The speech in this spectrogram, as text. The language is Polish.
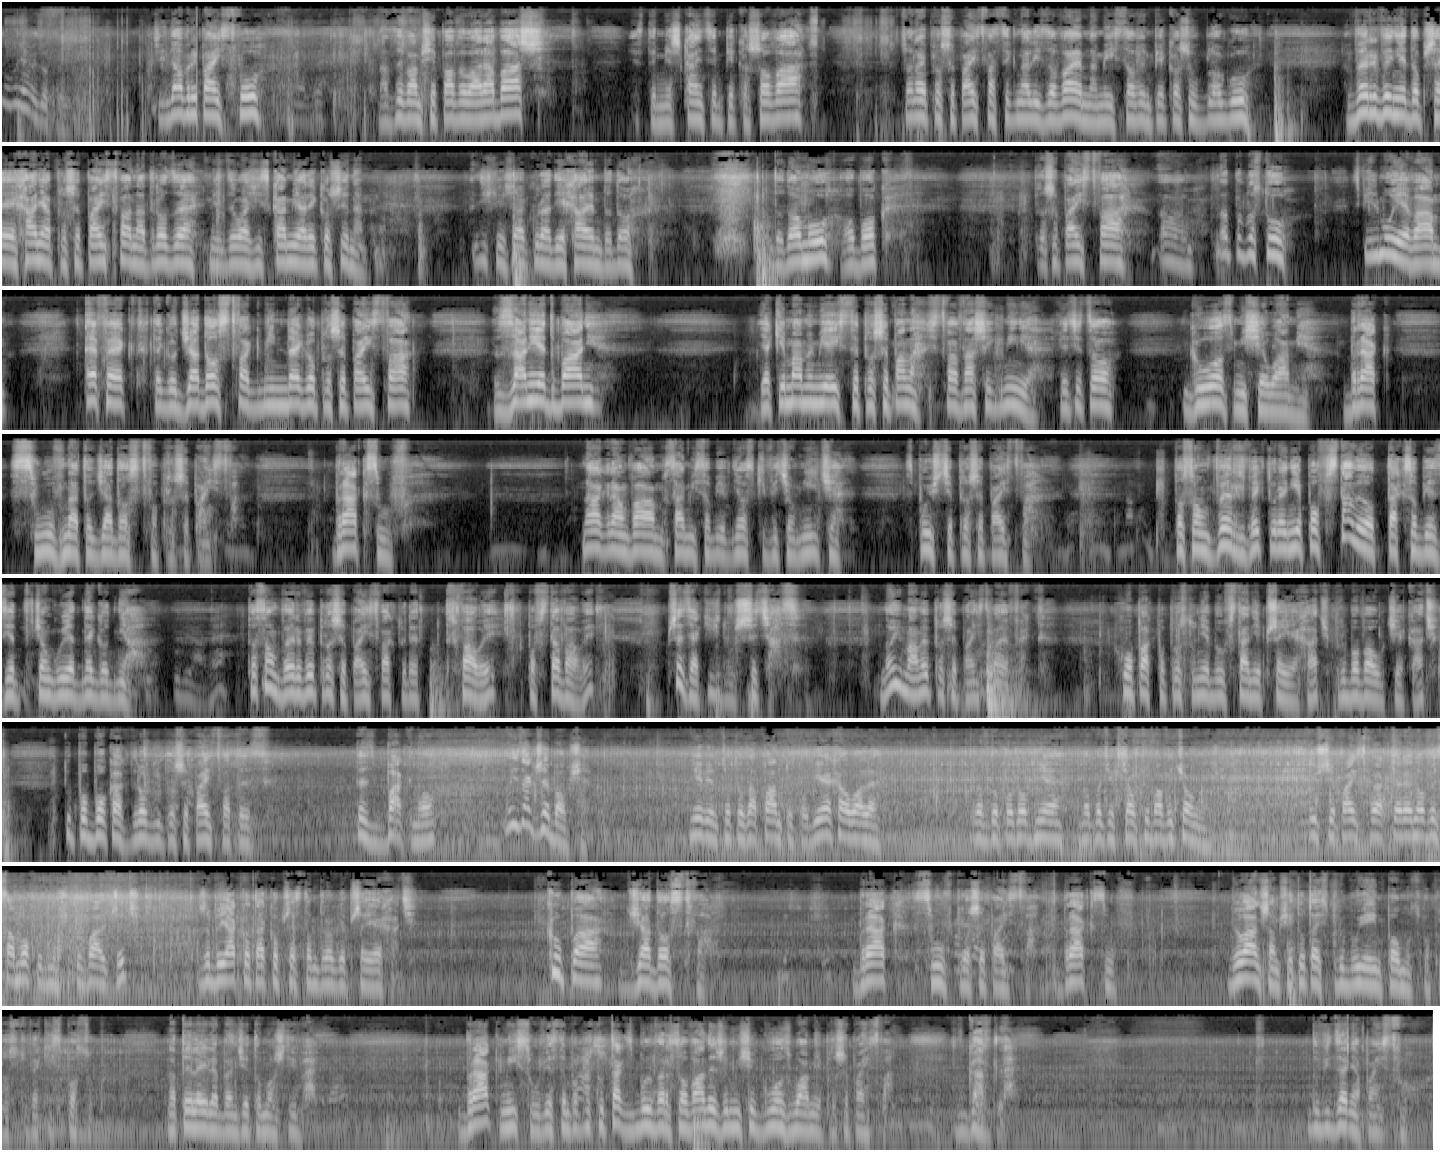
Do. Dzień dobry Państwu. Nazywam się Paweł Arabasz. Jestem mieszkańcem Piekoszowa. Wczoraj, proszę Państwa, sygnalizowałem na miejscowym Piekoszów blogu wyrwy nie do przejechania, proszę Państwa, na drodze między Łaziskami a Rykoszynem. Dzisiaj że akurat jechałem do, do, do domu obok. Proszę Państwa, no, no po prostu sfilmuję Wam efekt tego dziadostwa gminnego, proszę Państwa, zaniedbań, jakie mamy miejsce, proszę Państwa, w naszej gminie. Wiecie co? Głos mi się łamie. Brak słów na to dziadostwo, proszę Państwa. Brak słów. Nagram Wam, sami sobie wnioski wyciągnijcie. Spójrzcie, proszę Państwa. To są wyrwy, które nie powstały od tak sobie w ciągu jednego dnia. To są wyrwy, proszę Państwa, które trwały, powstawały przez jakiś dłuższy czas. No i mamy, proszę Państwa, efekt. Chłopak po prostu nie był w stanie przejechać, próbował uciekać. Tu po bokach drogi, proszę Państwa, to jest, to jest bagno. No i zagrzebał się. Nie wiem, co to za pan tu podjechał, ale prawdopodobnie no, będzie chciał chyba wyciągnąć. Spójrzcie Państwo, jak terenowy samochód musi tu walczyć, żeby jako tako przez tą drogę przejechać. Kupa dziadostwa. Brak słów, proszę Państwa. Brak słów. Wyłączam się tutaj, spróbuję im pomóc po prostu w jakiś sposób. Na tyle, ile będzie to możliwe. Brak mi słów. Jestem po prostu tak zbulwersowany, że mi się głos łamie, proszę Państwa. W gardle. Do widzenia Państwu.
